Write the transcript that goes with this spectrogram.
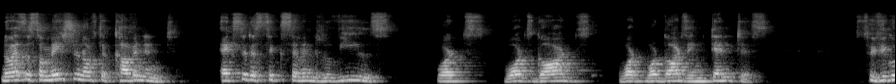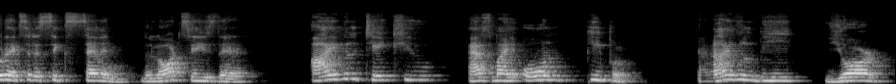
Now, as a summation of the covenant, Exodus 6 7 reveals what's, what's God's, what, what God's intent is. So if you go to Exodus 6 7, the Lord says there, I will take you as my own people, and I will be your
